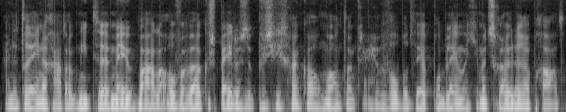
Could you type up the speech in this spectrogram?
En de trainer gaat ook niet uh, mee bepalen over welke spelers er precies gaan komen, want dan krijg je bijvoorbeeld weer het probleem wat je met Schreuder hebt gehad.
